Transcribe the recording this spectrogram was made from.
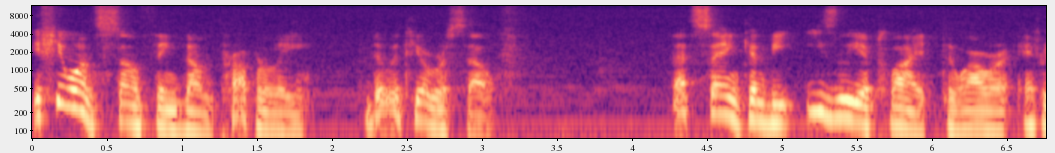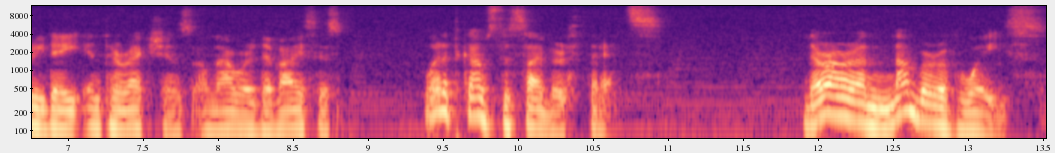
If you want something done properly, do it yourself. That saying can be easily applied to our everyday interactions on our devices when it comes to cyber threats. There are a number of ways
